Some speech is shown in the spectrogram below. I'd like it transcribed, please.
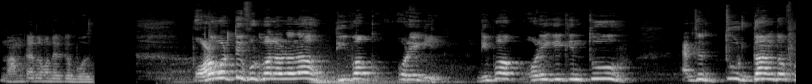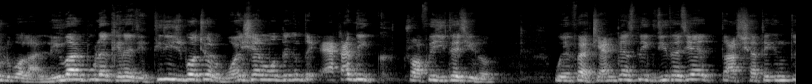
নামটা তোমাদেরকে বলতে পরবর্তী ফুটবলার হলো ডিবক ওরিগি ডিবক ওরিগি কিন্তু একজন দুর্দান্ত ফুটবলার লিভারপুলে খেলেছে, তিরিশ বছর বয়সের মধ্যে কিন্তু একাধিক ট্রফি জিতেছিল। উয়েফা চ্যাম্পিয়ন্স লিগ জিতেছে, তার সাথে কিন্তু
